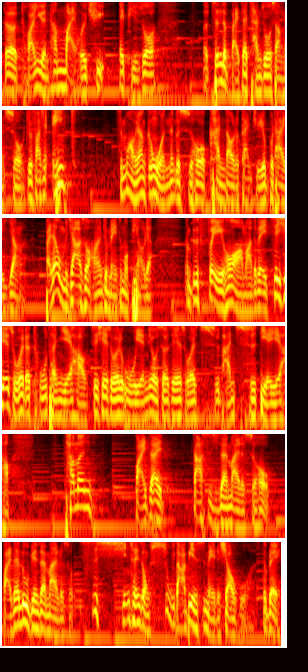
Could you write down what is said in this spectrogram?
的团员他买回去，哎，比如说，真的摆在餐桌上的时候，就发现哎。怎么好像跟我那个时候看到的感觉又不太一样了？摆在我们家的时候好像就没这么漂亮，那不是废话吗？对不对？这些所谓的图腾也好，这些所谓的五颜六色，这些所谓的瓷盘磁碟也好，他们摆在大市集在卖的时候，摆在路边在卖的时候，是形成一种数大便是美的效果，对不对？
